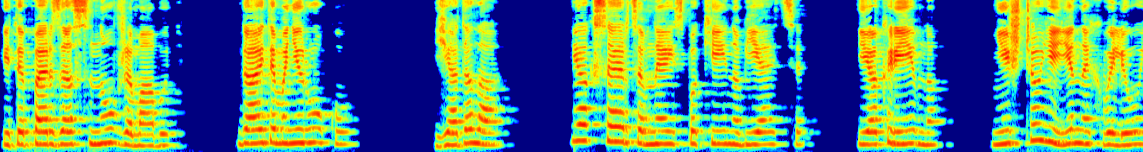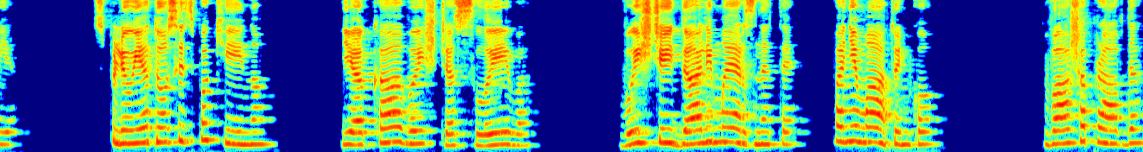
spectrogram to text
і тепер засну вже, мабуть. Дайте мені руку. Я дала, як серце в неї спокійно б'ється, як рівно, ніщо її не хвилює. Сплю я досить спокійно. Яка ви щаслива. Ви ще й далі мерзнете, пані матонько. Ваша правда.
